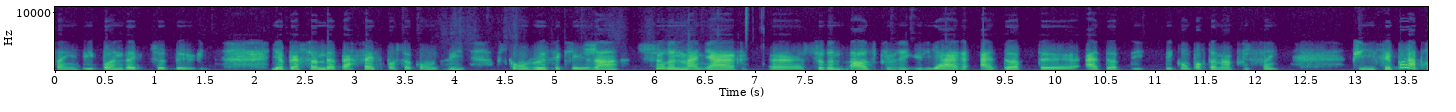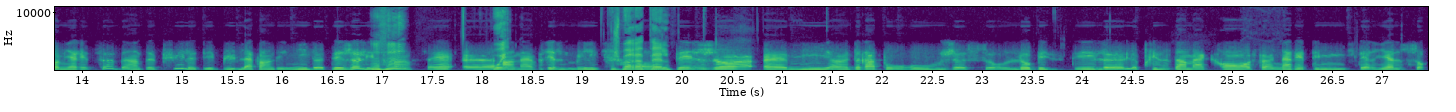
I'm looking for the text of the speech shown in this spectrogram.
sains, des bonnes habitudes de vie. Il n'y a personne de parfait, c'est pas ça qu'on dit. Ce qu'on veut, c'est que les gens, sur une manière, euh, sur une base plus régulière, adoptent, euh, adoptent des comportements plus sains. Puis c'est pas la première étude, hein. Depuis le début de la pandémie, là, déjà les mhm. Français euh, en avril-mai ont déjà euh, mis un drapeau rouge sur l'obésité. Le, président Macron a fait un arrêté ministériel sur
